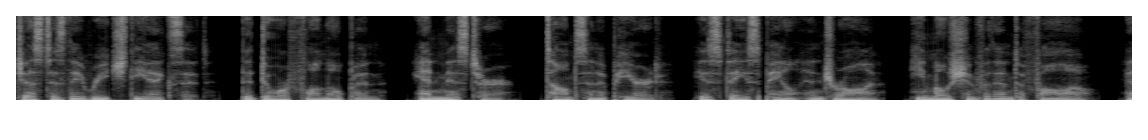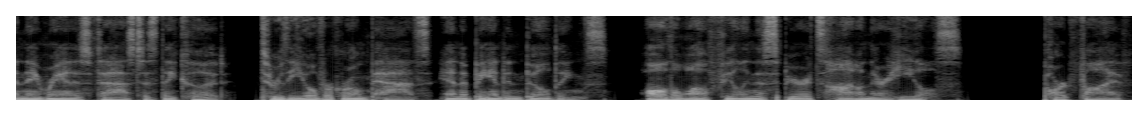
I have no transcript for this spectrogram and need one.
Just as they reached the exit, the door flung open, and Mr. Thompson appeared, his face pale and drawn. He motioned for them to follow, and they ran as fast as they could through the overgrown paths and abandoned buildings, all the while feeling the spirits hot on their heels. Part 5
